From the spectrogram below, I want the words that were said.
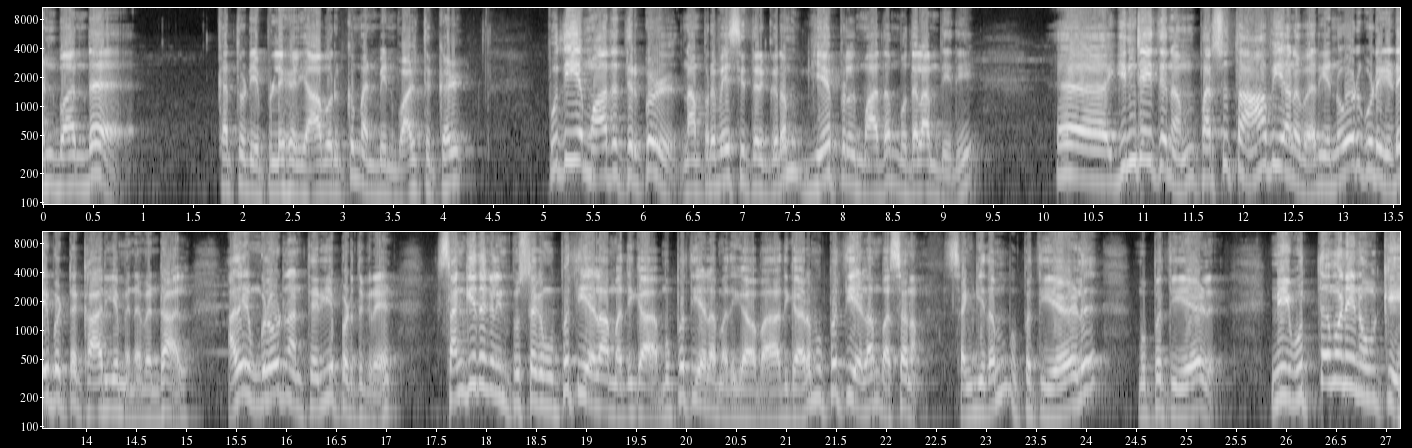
அன்பார்ந்த கத்துடைய பிள்ளைகள் யாவருக்கும் அன்பின் வாழ்த்துக்கள். புதிய மாதத்திற்குள் நாம் பிரவேசித்திருக்கிறோம். ஏப்ரல் மாதம் முதலாம் தேதி. இன்றைய தினம் பரிசுத்த ஆவியானவர் என்னோடு கூட இடைப்பட்ட காரியம் என்னவென்றால் அதை உங்களோடு நான் தெரியப்படுத்துகிறேன். சங்கீதங்களின் புஸ்தகம் முப்பத்தி ஏழாம் அதிகா முப்பத்தி ஏழாம் அதிகா அதிகாரம் முப்பத்தி ஏழாம் வசனம். சங்கீதம் முப்பத்தி ஏழு முப்பத்தி ஏழு நீ உத்தமனை நோக்கி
